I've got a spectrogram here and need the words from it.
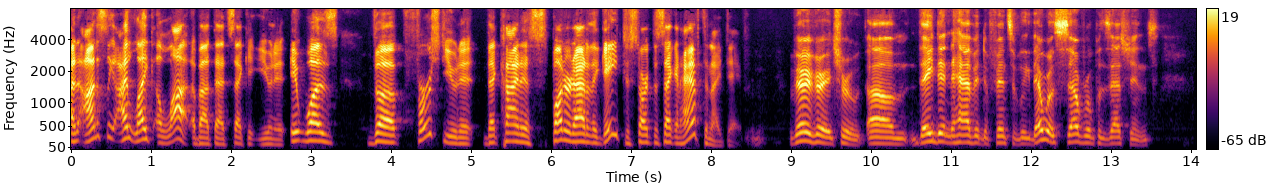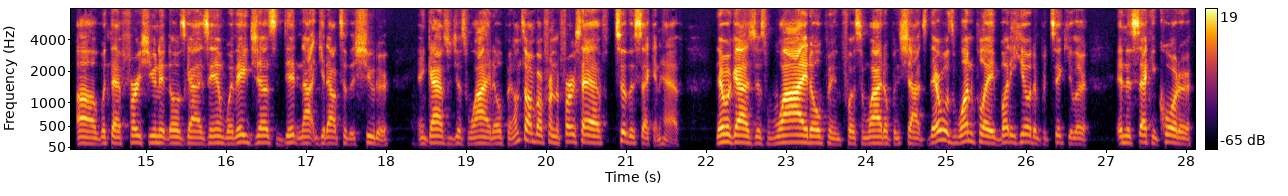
And honestly, I like a lot about that second unit. It was the first unit that kind of sputtered out of the gate to start the second half tonight, Dave. Very, very true. Um, they didn't have it defensively. There were several possessions uh, with that first unit, those guys in where they just did not get out to the shooter, and guys were just wide open. I'm talking about from the first half to the second half. There were guys just wide open for some wide open shots. There was one play, Buddy Hield in particular, in the second quarter,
